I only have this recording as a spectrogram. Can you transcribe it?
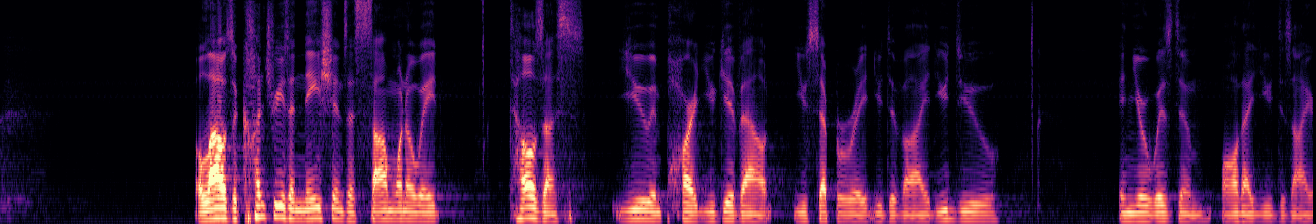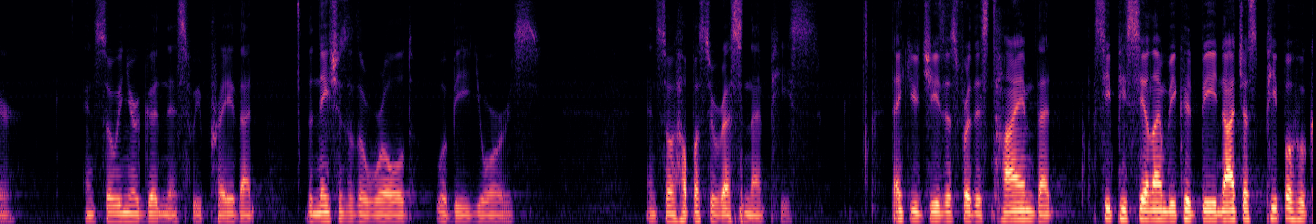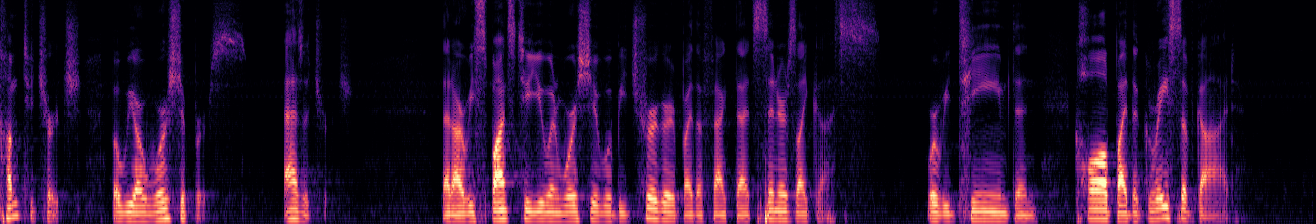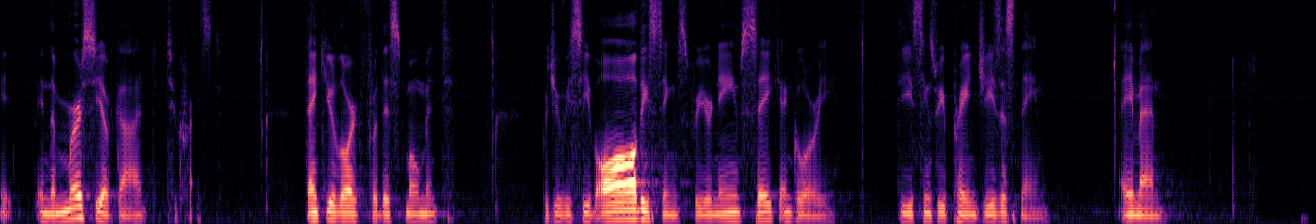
allows the countries and nations, as Psalm 108 tells us, you impart, you give out you separate, you divide, you do in your wisdom all that you desire. And so, in your goodness, we pray that the nations of the world will be yours. And so, help us to rest in that peace. Thank you, Jesus, for this time that CPCLM, we could be not just people who come to church, but we are worshipers as a church. That our response to you in worship will be triggered by the fact that sinners like us were redeemed and called by the grace of God, in the mercy of God, to Christ. Thank you, Lord, for this moment. Would you receive all these things for your name's sake and glory? These things we pray in Jesus' name. Amen.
